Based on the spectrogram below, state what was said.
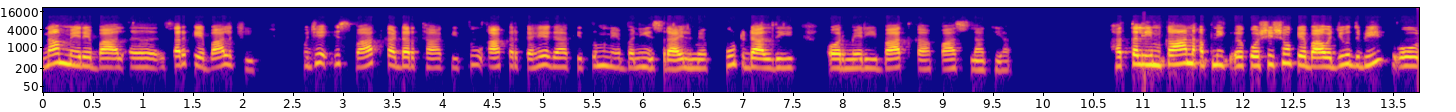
न मेरे बाल आ, सर के बाल खींच। मुझे इस बात का डर था कि तू आकर कहेगा कि तुमने बनी इसराइल में फूट डाल दी और मेरी बात का पास ना किया। हतल अपनी कोशिशों के बावजूद भी वो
